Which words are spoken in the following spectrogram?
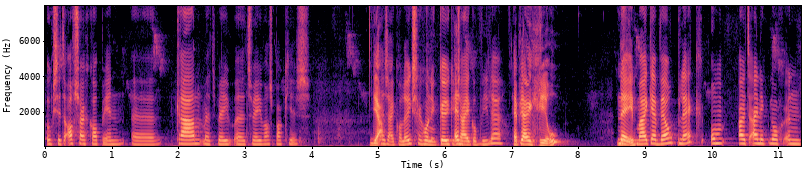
Ook zitten afzuigkappen in. eh, kraan met twee, twee wasbakjes. Ja. Dat is eigenlijk wel leuk. Het gewoon een keukentje op wielen. Heb jij een grill? Nee, Nee. maar ik heb wel plek om uiteindelijk nog een,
